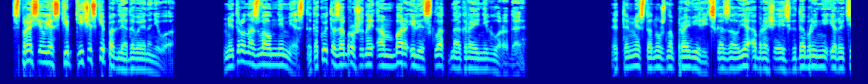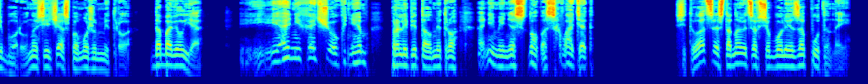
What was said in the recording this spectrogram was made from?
— спросил я скептически, поглядывая на него. Метро назвал мне место, какой-то заброшенный амбар или склад на окраине города. «Это место нужно проверить», — сказал я, обращаясь к Добрыне и Ратибору. «Но сейчас поможем метро», — добавил я. «Я не хочу к ним», пролепетал метро. Они меня снова схватят. Ситуация становится все более запутанной.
